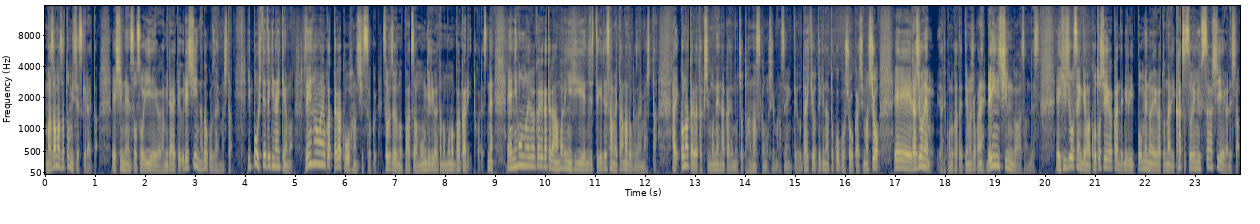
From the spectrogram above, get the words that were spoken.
まざまざと見せつけられた、え、新年早々いい映画が見られて嬉しいなどございました。一方否定的な意見は前半は良かったが後半失速。それぞれのパーツはもん切り型のものばかりとかですね、え、日本の描かれ方があまりに非現実的で冷めたなどございました。はい、この辺り私もね、中でもちょっと話すかもしれませんけど、代表的なところご紹介しましょう。えー、ラジオネーム、やはりこの方言ってみましょうかね、レインシンガーさんです。えー、非常宣言は今年映画館で見る1本目の映画となり、かつそれにふさわしい映画でした。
